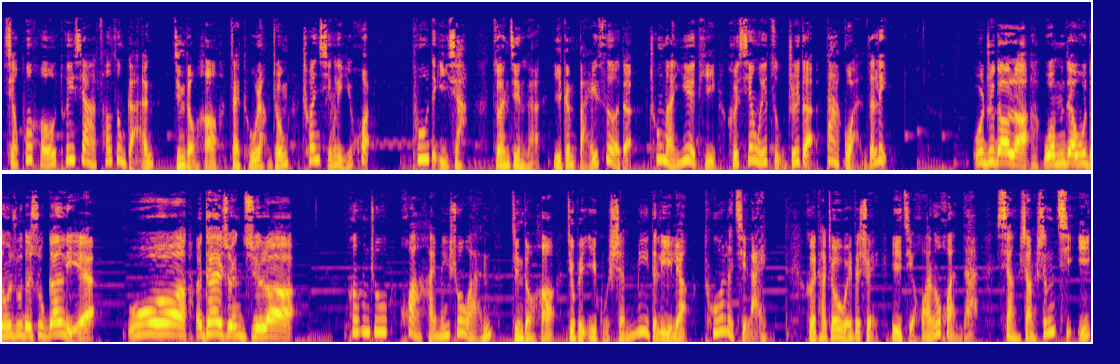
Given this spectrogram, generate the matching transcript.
小泼猴推下操纵杆，金斗号在土壤中穿行了一会儿，噗的一下。钻进了一根白色的、充满液体和纤维组织的大管子里。我知道了，我们在梧桐树的树根里。哇，太神奇了！哼哼猪话还没说完，金斗号就被一股神秘的力量拖了起来，和它周围的水一起缓缓的向上升起。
